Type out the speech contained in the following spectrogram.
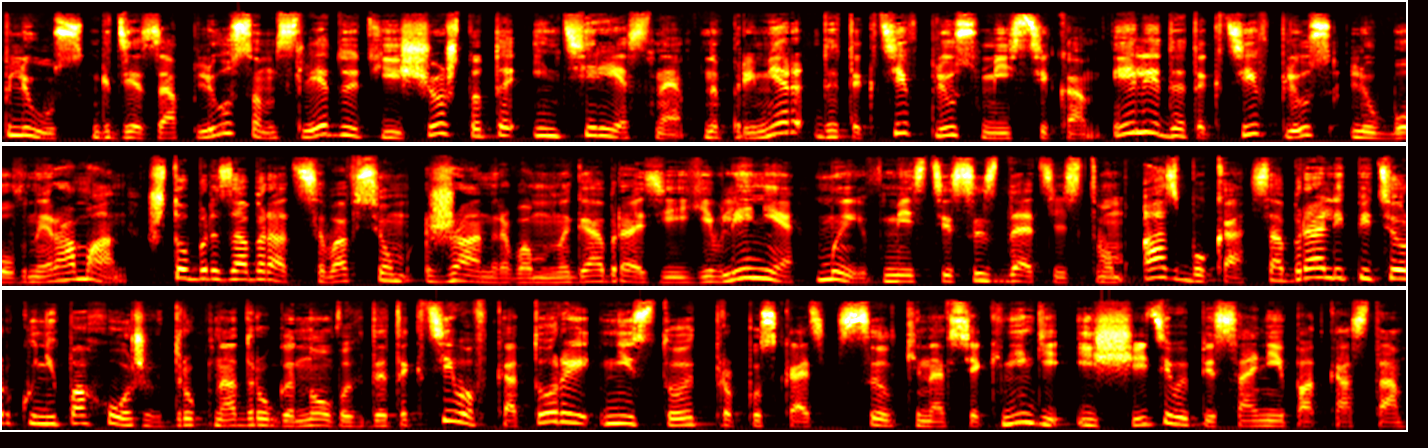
плюс, где за плюсом следует еще что-то интересное. Например, детектив плюс мистика или детектив плюс любовный роман. Чтобы разобраться во всем жанровом многообразии явления, мы вместе с издательством «Азбука» собрали пятерку непохожих друг на друга новых детективов, которые не стоит пропускать. Ссылки на все книги ищите в описании подкаста.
